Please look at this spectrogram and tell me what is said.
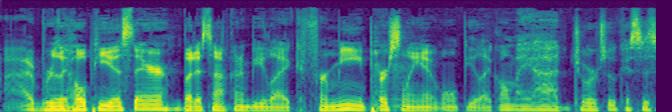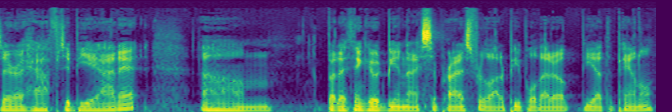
I really hope he is there. But it's not going to be like for me personally, it won't be like, oh my god, George Lucas is there, I have to be at it. Um, but I think it would be a nice surprise for a lot of people that'll be at the panel.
